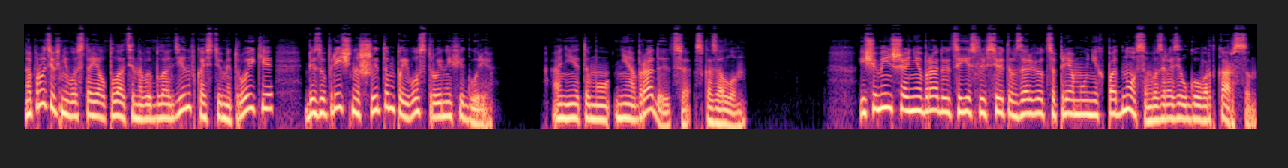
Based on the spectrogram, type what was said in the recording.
Напротив него стоял платиновый блондин в костюме тройки, безупречно сшитом по его стройной фигуре. «Они этому не обрадуются», — сказал он. «Еще меньше они обрадуются, если все это взорвется прямо у них под носом», — возразил Говард Карсон.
